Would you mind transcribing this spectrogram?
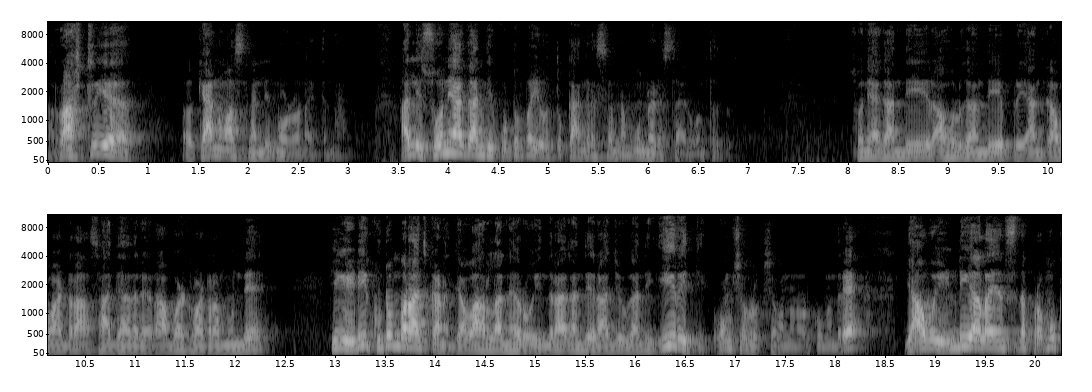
ರಾಷ್ಟ್ರೀಯ ಕ್ಯಾನ್ವಾಸ್ನಲ್ಲಿ ನೋಡೋಣ ಇದನ್ನು. ಅಲ್ಲಿ ಸೋನಿಯಾ ಗಾಂಧಿ ಕುಟುಂಬ ಇವತ್ತು ಕಾಂಗ್ರೆಸ್ಸನ್ನು ಮುನ್ನಡೆಸ್ತಾ ಇರುವಂಥದ್ದು. ಸೋನಿಯಾ ಗಾಂಧಿ, ರಾಹುಲ್ ಗಾಂಧಿ, ಪ್ರಿಯಾಂಕಾ ವಾಡ್ರಾ, ಸಾಧ್ಯ ಆದರೆ ರಾಬರ್ಟ್ ವಾಡ್ರಾ ಮುಂದೆ ಹೀಗೆ ಇಡೀ ಕುಟುಂಬ ರಾಜಕಾರಣ, ಜವಾಹರ್ಲಾಲ್ ನೆಹರು, ಇಂದಿರಾ ಗಾಂಧಿ, ರಾಜೀವ್ ಗಾಂಧಿ ಈ ರೀತಿ ವಂಶವೃಕ್ಷವನ್ನು ನೋಡ್ಕೊಂಬಂದರೆ ಯಾವ ಇಂಡಿಯಾ ಅಲಯನ್ಸ್ನ ಪ್ರಮುಖ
